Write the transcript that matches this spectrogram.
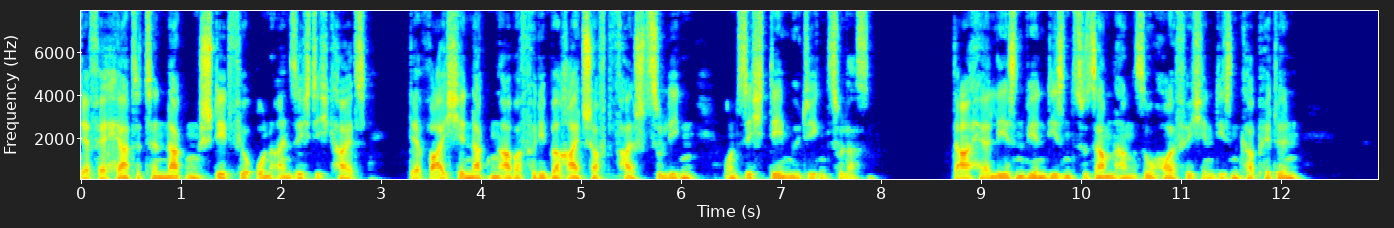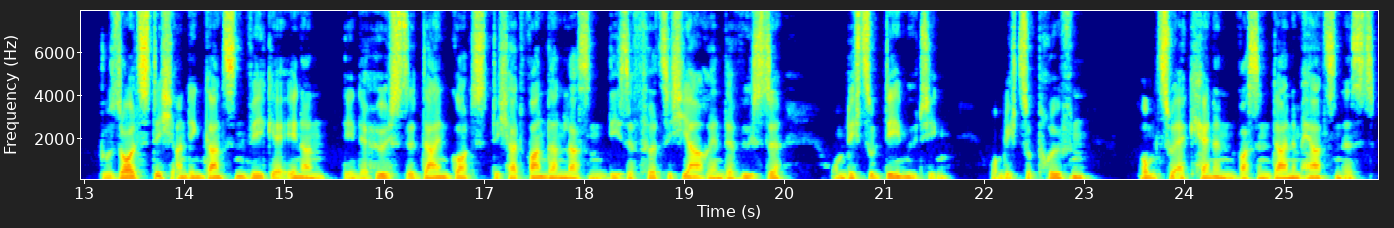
der verhärtete Nacken steht für Uneinsichtigkeit, der weiche Nacken aber für die Bereitschaft, falsch zu liegen und sich demütigen zu lassen. Daher lesen wir in diesem Zusammenhang so häufig in diesen Kapiteln, Du sollst dich an den ganzen Weg erinnern, den der Höchste, dein Gott, dich hat wandern lassen, diese 40 Jahre in der Wüste, um dich zu demütigen, um dich zu prüfen, um zu erkennen, was in deinem Herzen ist,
